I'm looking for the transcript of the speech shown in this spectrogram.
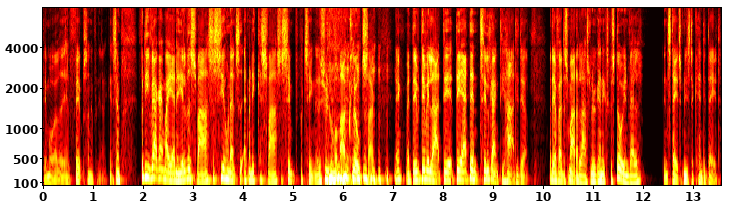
det må have været i 90'erne, for de. Fordi hver gang Marianne Hjelved svarer, så siger hun altid, at man ikke kan svare så simpelt på tingene. Det synes hun var meget klogt sagt. Ikke? Men det, det, vil, det, det er den tilgang, de har, de der. Og derfor er det smart, at Lars Løkke han ikke skal stå i en valg, en statsministerkandidat,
